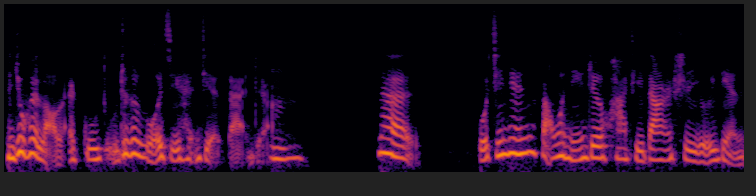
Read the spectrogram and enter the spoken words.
你就会老来孤独。这个逻辑很简单，这样。嗯那我今天访问您这个话题，当然是有一点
